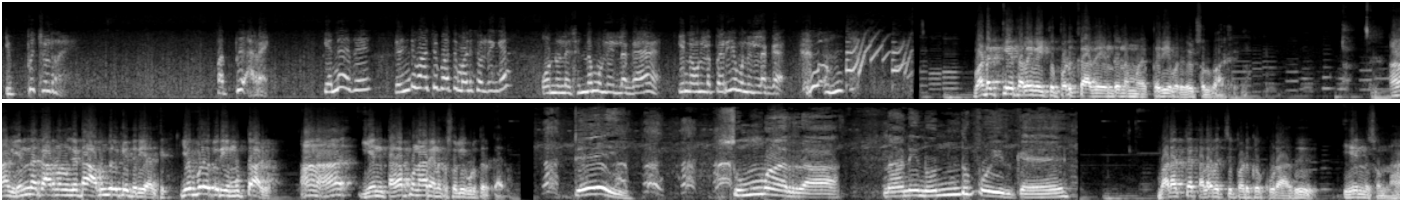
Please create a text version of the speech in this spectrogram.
இப்ப சொல்றேன். பத்து அரை. என்ன இது ரெண்டு வாட்ச் பார்த்து மணி சொல்றீங்க? ஒண்ணுல சின்ன முள்ளு இல்லங்க. இன்னொன்னுல பெரிய முள்ளு இல்லங்க. வடக்கே தலை வைத்து படுக்காதே என்று நம்ம பெரியவர்கள் சொல்வார்கள். ஆனால் என்ன காரணம் கேட்டா அவங்களுக்கே தெரியாது. எவ்வளவு பெரிய முட்டாள். ஆனா என் தகப்பனார் எனக்கு சொல்லி கொடுத்திருக்காரு. டேய் சும்மாறா நானே நொந்து போயிருக்கேன். வடக்க தலை வச்சு படுக்க கூடாது ஏன்னு சொன்னா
